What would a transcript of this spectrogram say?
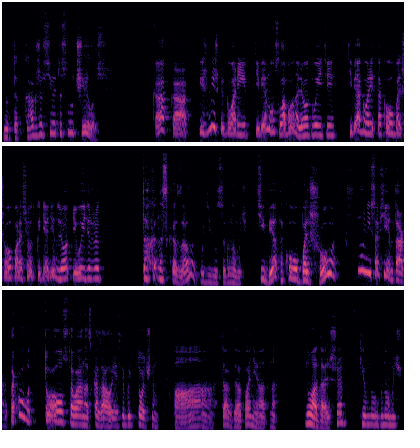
«Ну так как же все это случилось?» «Как-как? Кишмишка говорит, тебе, мол, слабо на лед выйти. Тебя, говорит, такого большого поросенка ни один лед не выдержит. Так она сказала, удивился Гномыч. Тебя такого большого? Ну, не совсем так. Такого толстого она сказала, если быть точным. А, тогда понятно. Ну, а дальше? Кивнул Гномыч.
